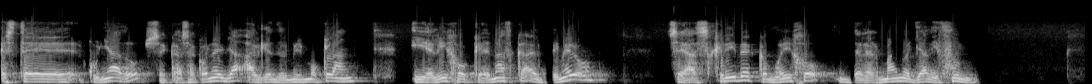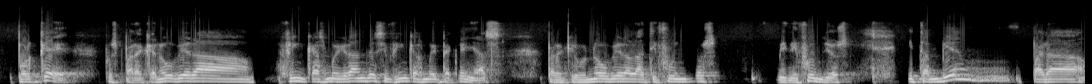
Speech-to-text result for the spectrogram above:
este cuñado se casa con ella, alguien del mismo clan, y el hijo que nazca, el primero, se ascribe como hijo del hermano ya difunto. ¿Por qué? Pues para que no hubiera fincas muy grandes y fincas muy pequeñas, para que no hubiera latifundios, minifundios, y también para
